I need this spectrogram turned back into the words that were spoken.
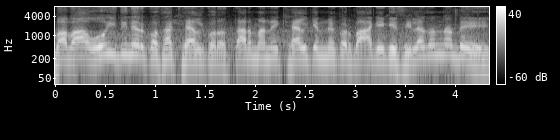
বাবা, ওই দিনের কথা খেয়াল করো, তার মানে খেয়াল কেমনে করবা? আগে গেছিলা জান্নাতে?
